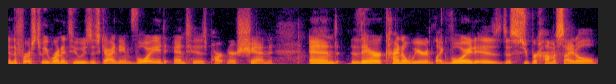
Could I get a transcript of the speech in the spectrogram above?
And the first we run into is this guy named Void and his partner Shen and they're kind of weird. Like Void is this super homicidal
